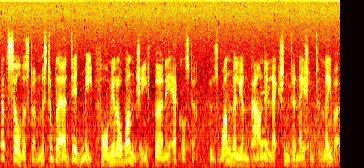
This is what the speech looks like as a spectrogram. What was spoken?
At Silverstone, Mr Blair did meet Formula One chief Bernie Ecclestone, whose £1 million election donation to Labour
